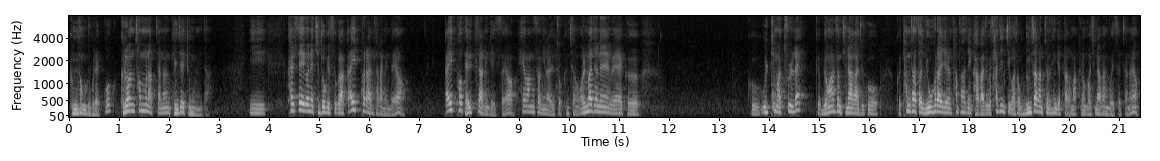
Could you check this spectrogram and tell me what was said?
금성도 그랬고 그런 천문학자는 굉장히 드뭅니다. 이 칼세이건의 지도 교수가 까이퍼라는 사람인데요. 까이퍼 벨트라는 게 있어요. 해왕성이나 이쪽 근처. 얼마 전에 왜그 그 울티마 툴레 그 명왕성 지나가지고 그 탐사선 유호라이라는 탐사선이 가가지고 사진 찍어서 눈사람처럼 생겼다가 막 그런 거 지나간 거 있었잖아요.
